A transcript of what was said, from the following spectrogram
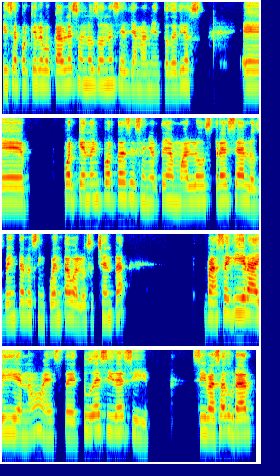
Dice, porque irrevocables son los dones y el llamamiento de Dios. Eh, porque no importa si el Señor te llamó a los 13, a los 20, a los 50 o a los 80, va a seguir ahí, ¿no? Este, tú decides si, si vas a durar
